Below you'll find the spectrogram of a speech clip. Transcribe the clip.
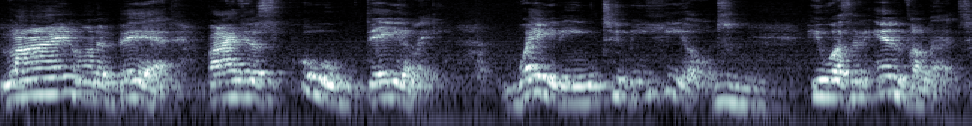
lying on a bed by this pool daily, waiting to be healed. Hmm. He was an invalid.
